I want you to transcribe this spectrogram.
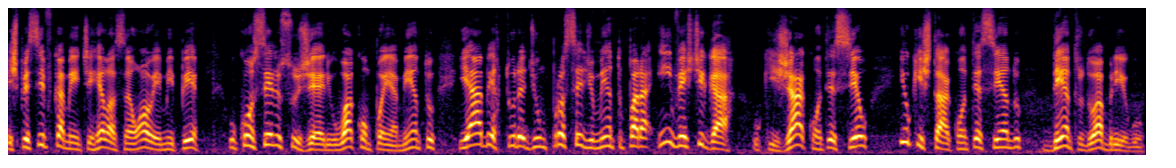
Especificamente em relação ao MP, o Conselho sugere o acompanhamento e a abertura de um procedimento para investigar o que já aconteceu e o que está acontecendo dentro do abrigo.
